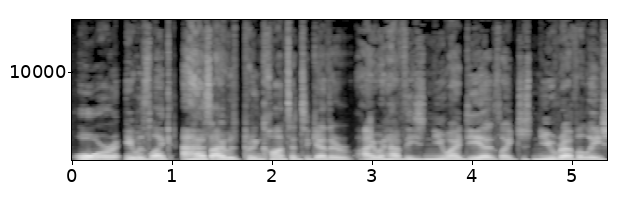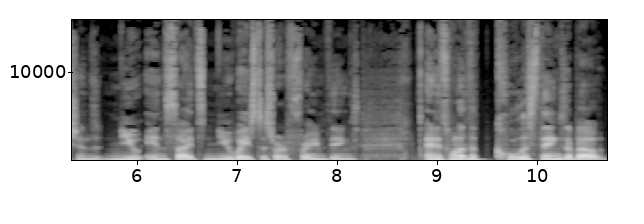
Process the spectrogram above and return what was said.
or it was like as I was putting content together, I would have these new ideas, like just new revelations, new insights, new ways to sort of frame things. And it's one of the coolest things about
